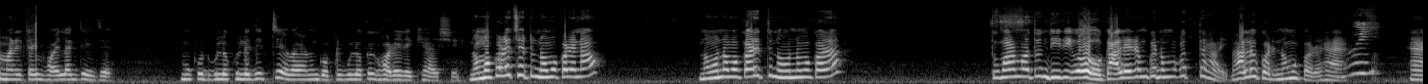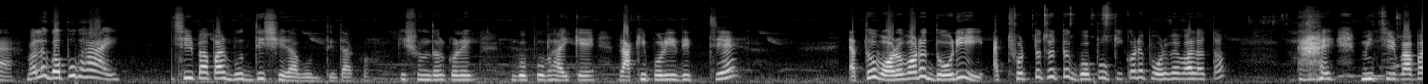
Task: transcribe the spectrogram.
আমার এটাই ভয় লাগছে এই যে মুকুটগুলো খুলে দিচ্ছে এবার আমি গপুগুলোকে ঘরে রেখে আসি। নমো করেছে একটু নমো করে নাও। নমো নমো করে একটু নমো নমো করো। তোমার মতন দিদি ও গালে এরম করে নমো করতে হয়? ভালো করে নমো করো হ্যাঁ। হ্যাঁ বলো গপু ভাই। ছির পাপার বুদ্ধি সেরা বুদ্ধি দেখো কি সুন্দর করে গপু ভাইকে রাখি পরিয়ে দিচ্ছে। এত বড় বড় দড়ি আর ছোট্ট ছোট্ট গপু কি করে পড়বে বলো তো? তাই মিছির পাপা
